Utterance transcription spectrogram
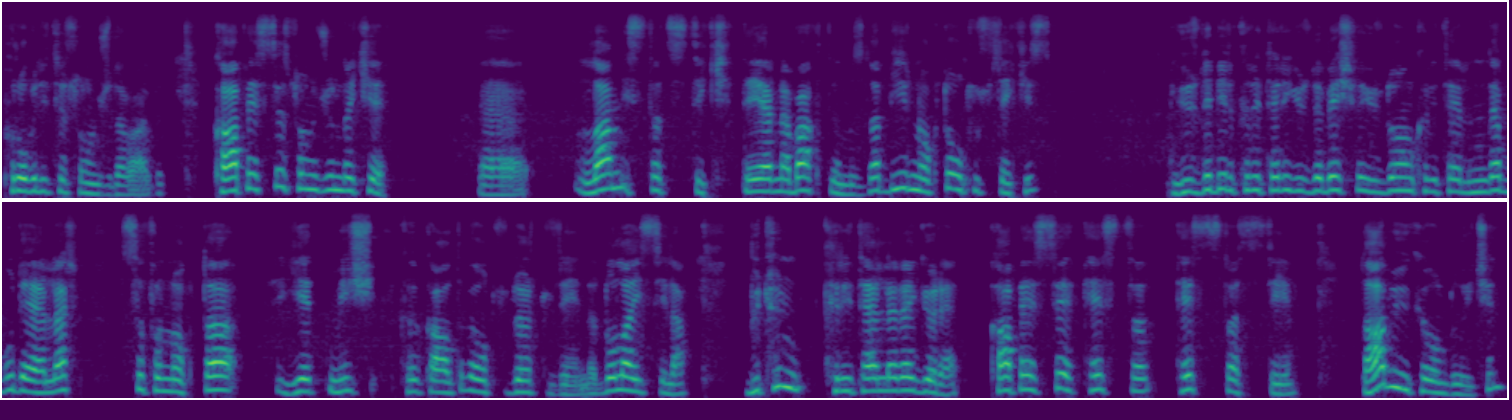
probability sonucu da vardı. KPSS sonucundaki e, lam istatistik değerine baktığımızda 1.38 %1 kriteri %5 ve %10 kriterinde bu değerler 0.70, 46 ve 34 düzeyinde. Dolayısıyla bütün kriterlere göre KPSS test, test statistiği daha büyük olduğu için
